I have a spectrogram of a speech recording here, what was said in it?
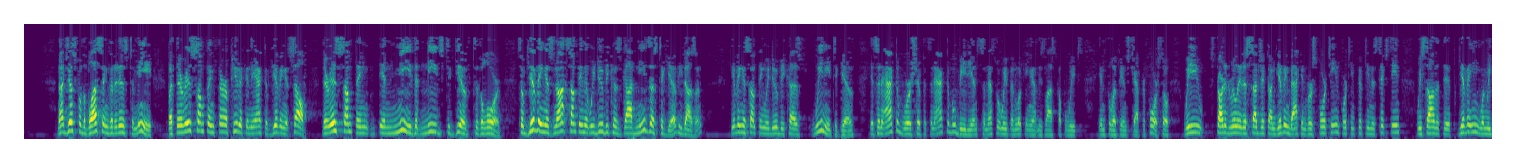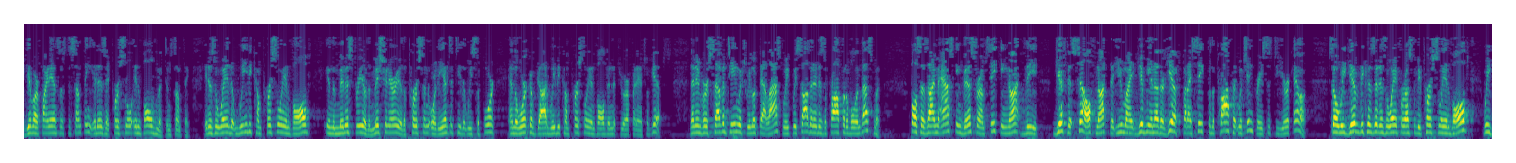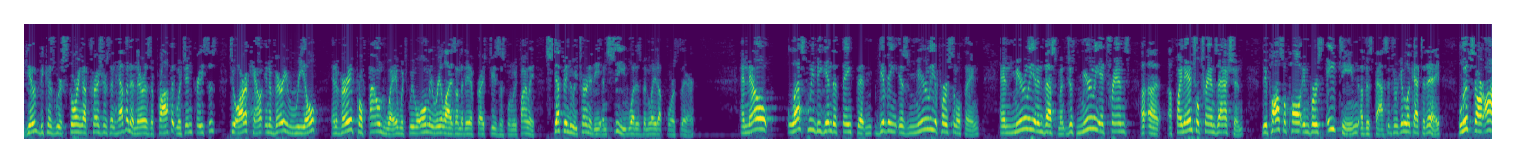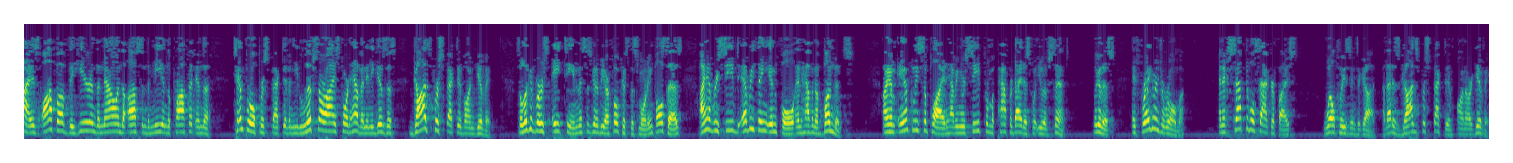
Not just for the blessing that it is to me, but there is something therapeutic in the act of giving itself. There is something in me that needs to give to the Lord. So giving is not something that we do because God needs us to give. He doesn't. Giving is something we do because we need to give. It's an act of worship. It's an act of obedience, and that's what we've been looking at these last couple weeks in Philippians chapter 4. So we started really this subject on giving back in verse 14, 14, 15, and 16. We saw that the giving, when we give our finances to something, it is a personal involvement in something. It is a way that we become personally involved in the ministry or the missionary or the person or the entity that we support and the work of God. We become personally involved in it through our financial gifts. Then in verse 17, which we looked at last week, we saw that it is a profitable investment. Paul says, I'm asking this or I'm seeking not the gift itself, not that you might give me another gift, but I seek for the profit which increases to your account. So we give because it is a way for us to be personally involved. We give because we're storing up treasures in heaven and there is a profit which increases to our account in a very real and a very profound way, which we will only realize on the day of Christ Jesus when we finally step into eternity and see what has been laid up for us there. And now, lest we begin to think that giving is merely a personal thing, and merely an investment, just merely a trans, a, a, a financial transaction, the apostle Paul in verse 18 of this passage we're going to look at today, lifts our eyes off of the here and the now and the us and the me and the profit and the temporal perspective and he lifts our eyes toward heaven and he gives us God's perspective on giving. So look at verse 18. This is going to be our focus this morning. Paul says, I have received everything in full and have an abundance. I am amply supplied, having received from Epaphroditus what you have sent. Look at this. A fragrant aroma, an acceptable sacrifice, well pleasing to God. Now that is God's perspective on our giving.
